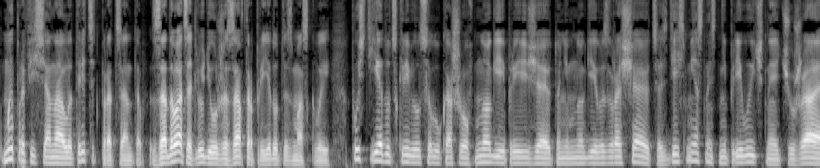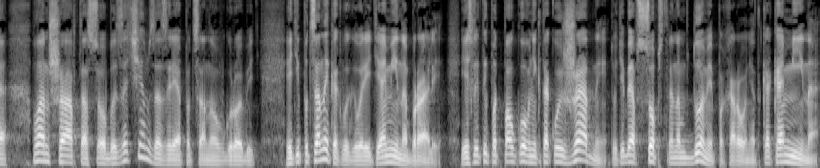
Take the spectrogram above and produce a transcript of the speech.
Мы профессионалы, 30%. За 20 люди уже завтра приедут из Москвы. Пусть едут, скривился Лукашов. Многие приезжают, но немногие возвращаются. Здесь местность непривычная, чужая. Ландшафт особый. Зачем зазря пацанов гробить? Эти пацаны, как вы говорите, Амина брали. Если ты подполковник такой жадный, то тебя в собственном доме похоронят, как Амина.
